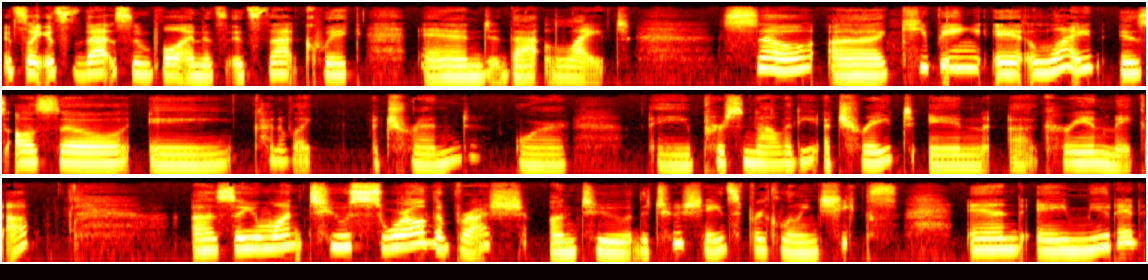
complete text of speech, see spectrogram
it's like it's that simple and it's it's that quick and that light. So, uh, keeping it light is also a kind of like a trend or a personality, a trait in uh, Korean makeup. Uh, so you want to swirl the brush onto the two shades for glowing cheeks and a muted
